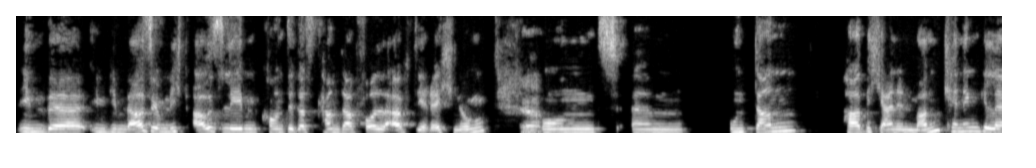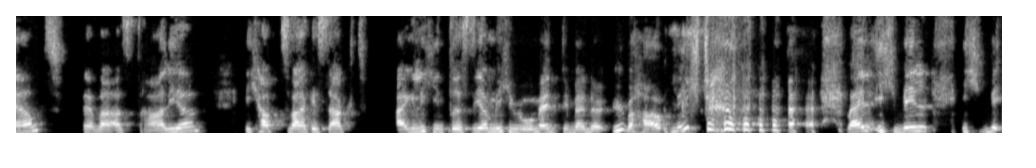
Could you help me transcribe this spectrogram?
in der, im Gymnasium nicht ausleben konnte, das kam da voll auf die Rechnung. Ja. Und, ähm, und dann habe ich einen Mann kennengelernt, der war Australier. Ich habe zwar gesagt, eigentlich interessieren mich im Moment die Männer überhaupt nicht, weil ich will, ich will,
